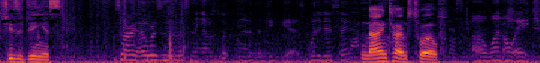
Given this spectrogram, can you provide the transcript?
She's a genius. Sorry, I wasn't listening. I was looking at the GPS. What did it say? Nine times 12. Uh, 108.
